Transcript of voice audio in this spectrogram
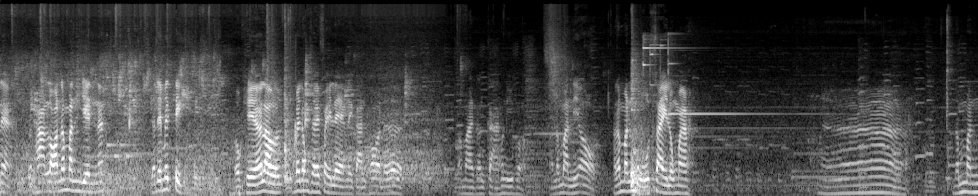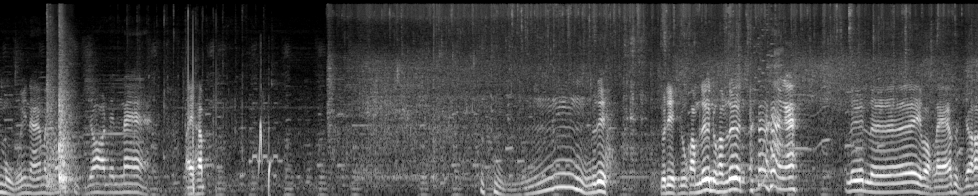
เนี่ยกระทะร้อนน้ำมันเย็นนะ จะได้ไม่ติด โอเคแล้วเราไม่ต้องใช้ไฟแรงในการทอดเด้อประมาณกลางๆเท่านี้พอเอาน้ำมันนี้ออกเอาน้ำมันหมูใส่ลงมาอ่าน้ำมันหมูนะ มันต้องสุดยอดแน่ๆไปครับดูดิ ดูดิ ดูความลื่น ดูความลื่นไงลื่นเลย บอกแล้วสุดยอ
